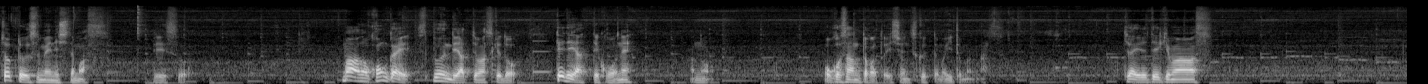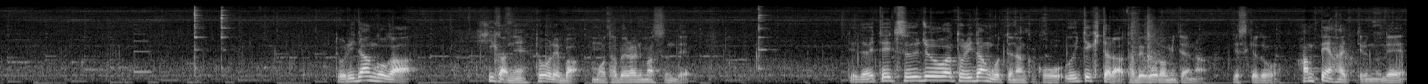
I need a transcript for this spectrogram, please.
ちょっと薄めにしてます。ベースを。まああの今回スプーンでやってますけど手でやってこうね。あのお子さんとかと一緒に作ってもいいと思います。じゃあ入れていきます。鶏団子が火がね通ればもう食べられますんで。で大体通常は鶏団子ってなんかこう浮いてきたら食べ頃みたいなですけどはんぺん入ってるので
